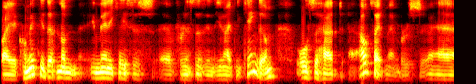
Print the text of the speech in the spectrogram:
by a committee that, in many cases, uh, for instance, in the United Kingdom, also had outside members. Uh,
